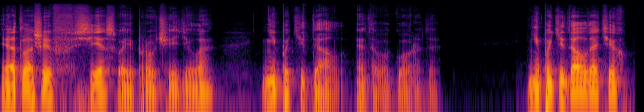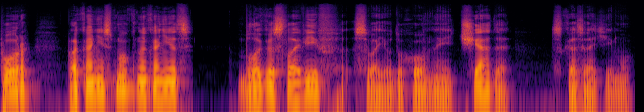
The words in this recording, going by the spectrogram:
и, отложив все свои прочие дела, не покидал этого города. Не покидал до тех пор, пока не смог, наконец, благословив свое духовное чадо, сказать ему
